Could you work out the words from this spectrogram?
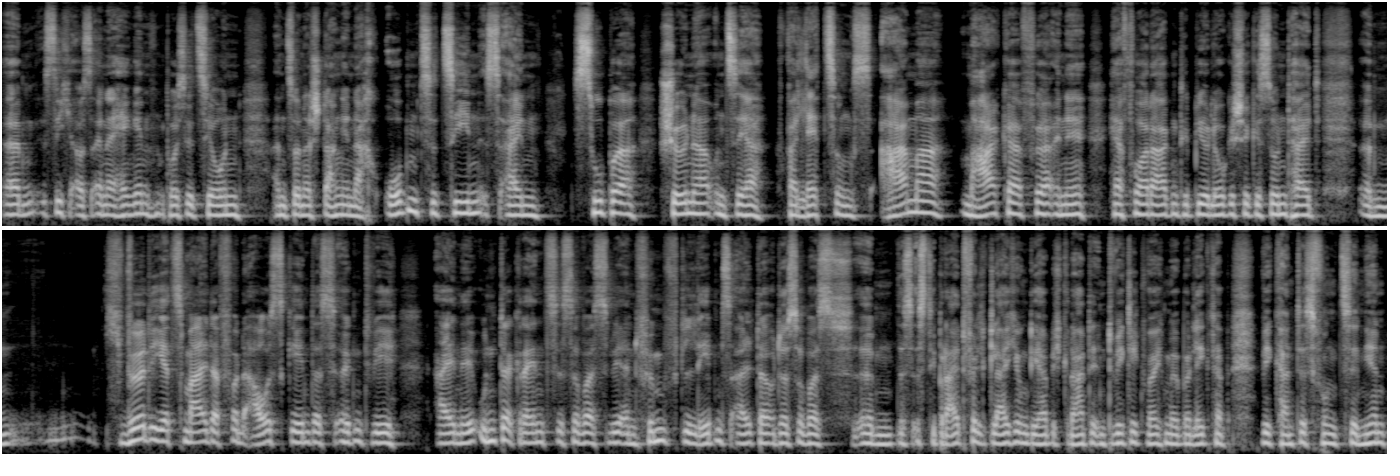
ähm, sich aus einer hängenden Position an so einer Stange nach oben zu ziehen, ist ein super schöner und sehr verletzungsarmer Marker für eine hervorragende biologische Gesundheit. Ähm, ich würde jetzt mal davon ausgehen, dass irgendwie eine Untergrenze, sowas wie ein Fünftel Lebensalter oder sowas. Ähm, das ist die Breitfeldgleichung, die habe ich gerade entwickelt, weil ich mir überlegt habe, wie kann das funktionieren.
